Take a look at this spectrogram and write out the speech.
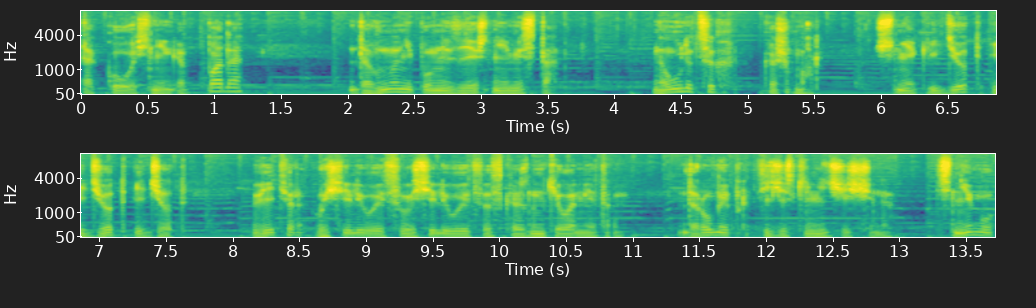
Такого снегопада давно не помню здешние места. На улицах кошмар. Снег идет, идет, идет. Ветер усиливается, усиливается с каждым километром. Дорога практически не чищена. Снегу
